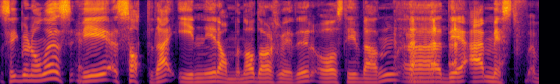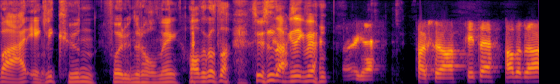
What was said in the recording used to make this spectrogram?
Sigbjørn Aanes, vi satte deg inn i rammen av Darth Vader og Steve Bannon. Eh, Det er mest, hva er egentlig kun for underholdning. Ha det godt, da. Tusen takk, Sigbjørn. Det er greit. Takk skal du ha. Fint det. Ha det bra.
